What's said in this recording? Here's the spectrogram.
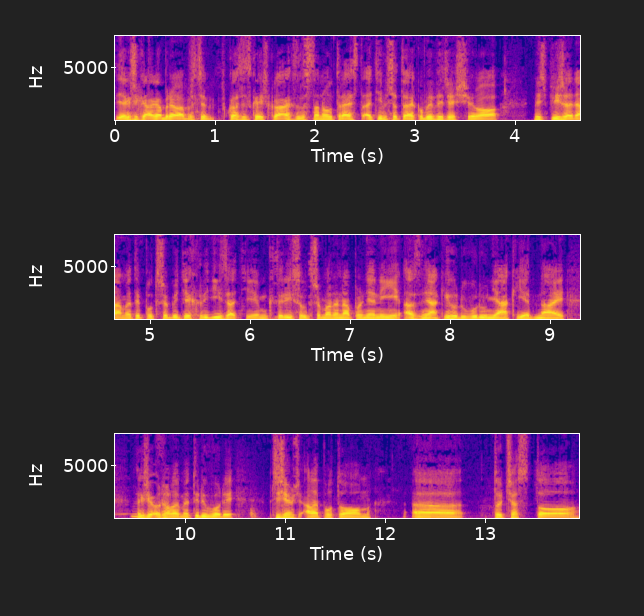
jak říká Gabriela, prostě v klasických školách se dostanou trest a tím se to jakoby vyřešilo. My spíš hledáme ty potřeby těch lidí zatím, kteří jsou třeba nenaplněný a z nějakého důvodu nějak jednají, takže odhalujeme ty důvody. Přičemž ale potom uh, to často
